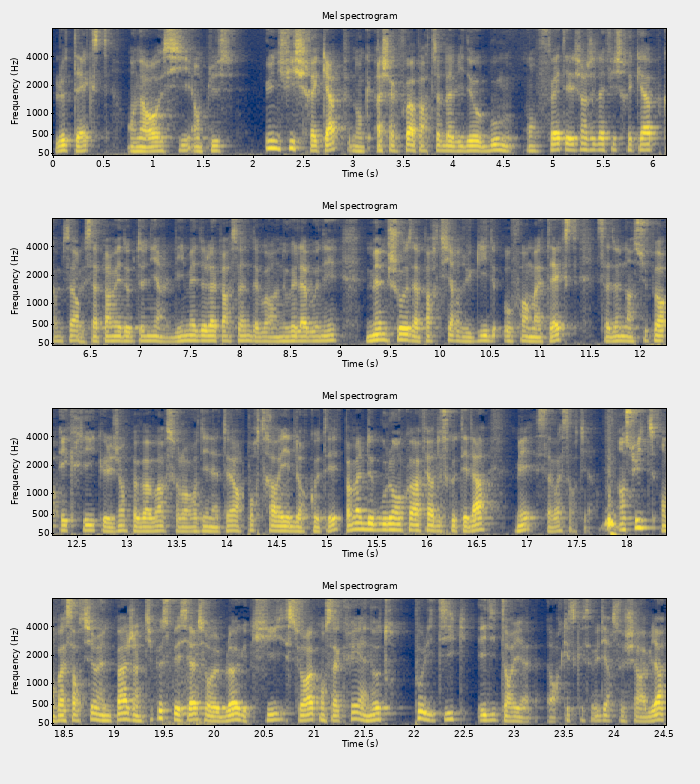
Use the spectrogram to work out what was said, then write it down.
le texte, on aura aussi en plus une fiche récap. Donc à chaque fois à partir de la vidéo, boum, on fait télécharger la fiche récap. Comme ça, ça permet d'obtenir l'email de la personne, d'avoir un nouvel abonné. Même chose à partir du guide au format texte. Ça donne un support écrit que les gens peuvent avoir sur leur ordinateur pour travailler de leur côté. Pas mal de boulot encore à faire de ce côté-là, mais ça va sortir. Ensuite, on va sortir une page un petit peu spéciale sur le blog qui sera consacrée à notre politique éditoriale. Alors qu'est-ce que ça veut dire ce charabia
